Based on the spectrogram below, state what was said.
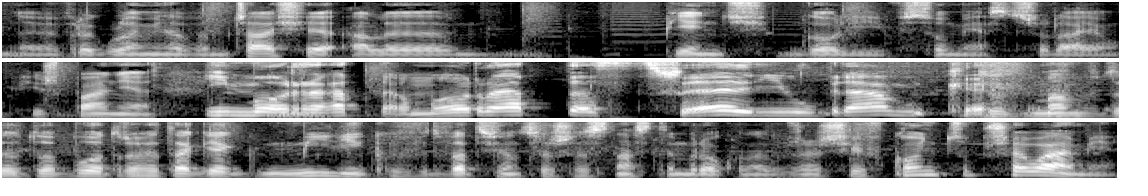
w regulaminowym czasie, ale 5 goli w sumie strzelają Hiszpanie. I Morata, Morata strzelił bramkę. To, mam, to, to, było trochę tak jak Milik w 2016 roku, że się w końcu przełamie.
